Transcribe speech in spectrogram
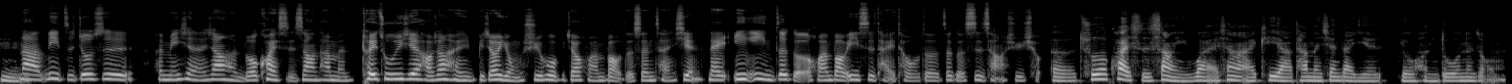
嗯，那例子就是。很明显的，像很多快时尚，他们推出一些好像很比较永续或比较环保的生产线，来应应这个环保意识抬头的这个市场需求。呃，除了快时尚以外，像 IKEA 他们现在也有很多那种，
